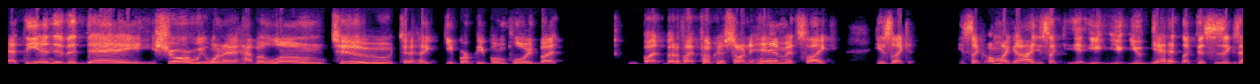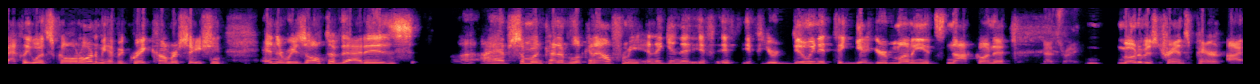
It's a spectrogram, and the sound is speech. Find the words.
At the end of the day, sure, we want to have a loan too to keep our people employed, but but but if I focus on him, it's like he's like he's like, oh my God, he's like, you, you, you get it. Like, this is exactly what's going on. And we have a great conversation. And the result of that is I have someone kind of looking out for me. And again, if if if you're doing it to get your money, it's not going to. That's right. Motive is transparent. I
